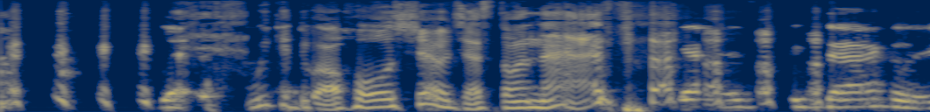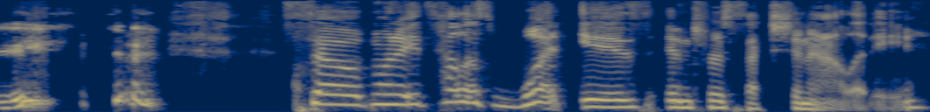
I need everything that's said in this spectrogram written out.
yes. We could do a whole show just on that. yes, exactly. so, Monet, tell us what is intersectionality?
